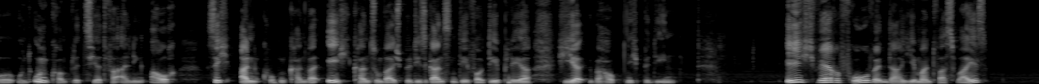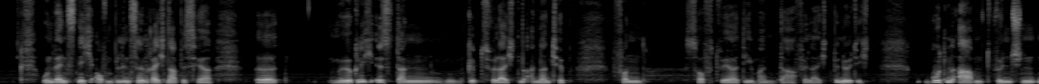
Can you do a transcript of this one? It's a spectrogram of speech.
äh, und unkompliziert vor allen Dingen auch sich angucken kann, weil ich kann zum Beispiel diese ganzen DVD-Player hier überhaupt nicht bedienen. Ich wäre froh, wenn da jemand was weiß. Und wenn es nicht auf dem Blinzeln-Rechner bisher äh, möglich ist, dann gibt es vielleicht einen anderen Tipp von Software, die man da vielleicht benötigt. Guten Abend wünschen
